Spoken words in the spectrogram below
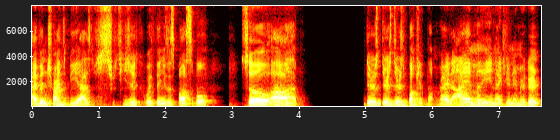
I've been trying to be as strategic with things as possible. So uh, there's there's there's bucket one, right? I am a Nigerian immigrant,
